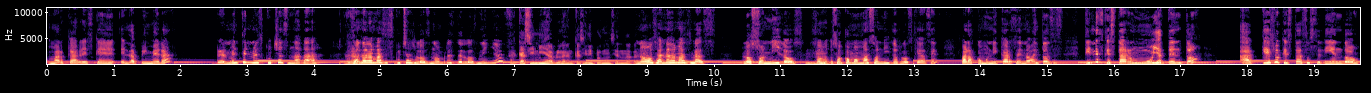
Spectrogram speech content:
marcar es que en la primera realmente no escuchas nada. O sea, nada más escuchas los nombres de los niños. Ah, Casi ni hablan, casi ni pronuncian nada. No, o sea, nada más las los sonidos. Son, son como más sonidos los que hacen para comunicarse, ¿no? Entonces, tienes que estar muy atento a qué es lo que está sucediendo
